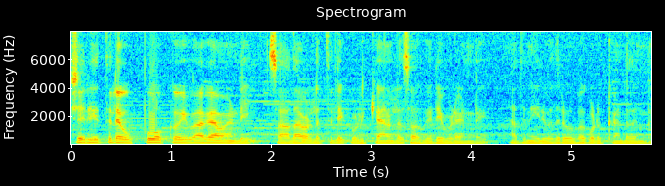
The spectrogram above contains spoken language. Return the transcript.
ശരീരത്തിലെ ഉപ്പും ഒക്കെ ഒഴിവാക്കാൻ വേണ്ടി സാധാ വെള്ളത്തിൽ കുളിക്കാനുള്ള സൗകര്യം ഇവിടെ ഉണ്ട് അതിന് ഇരുപത് രൂപ കൊടുക്കേണ്ടതുണ്ട്.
